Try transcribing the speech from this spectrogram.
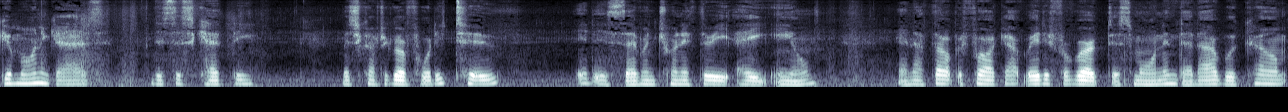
Good morning, guys. This is Kathy, Miss Crafty Girl 42. It is 7:23 a.m. and I thought before I got ready for work this morning that I would come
